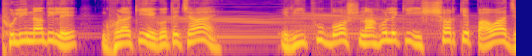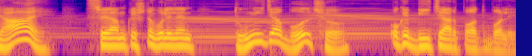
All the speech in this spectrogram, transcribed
ঠুলি না দিলে ঘোড়া কি এগোতে চায়? রিপু বশ না হলে কি ঈশ্বরকে পাওয়া যায়? শ্রীরামকৃষ্ণ বলিলেন, তুমি যা বলছো, ওকে বিচার পথ বলে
